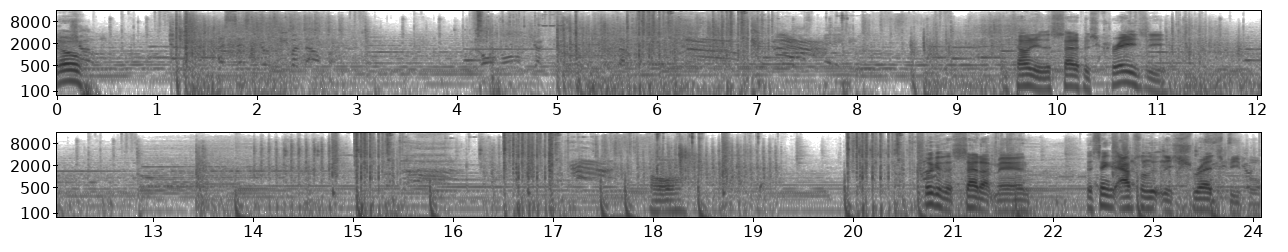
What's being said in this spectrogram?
Objectives. I'm telling you, this setup is crazy. Oh. Look at the setup, man. This thing absolutely shreds people.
